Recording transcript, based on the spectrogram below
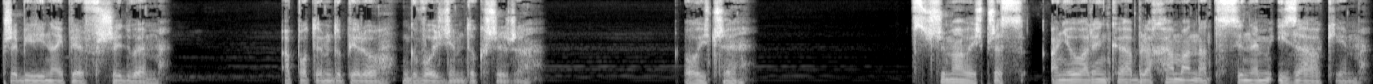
przebili najpierw szydłem, a potem dopiero gwoździem do krzyża. Ojcze, wstrzymałeś przez anioła rękę Abrahama nad synem Izaakiem –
